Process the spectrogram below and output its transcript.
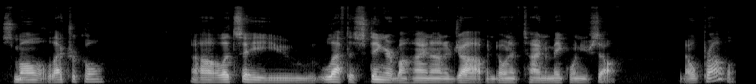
small electrical. Uh, let's say you left a stinger behind on a job and don't have time to make one yourself. No problem.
